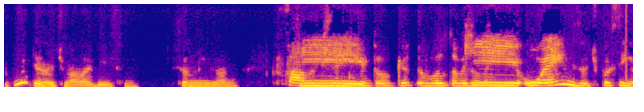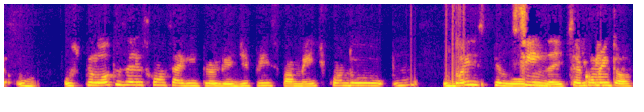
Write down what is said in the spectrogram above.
Eu comentei na última live isso, se eu não me engano. Fala que, que você comentou, que eu vou talvez Que o Enzo, tipo assim, o, os pilotos eles conseguem progredir principalmente quando um, dois pilotos Sim, da equipe você comentou.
